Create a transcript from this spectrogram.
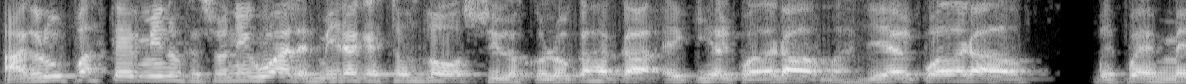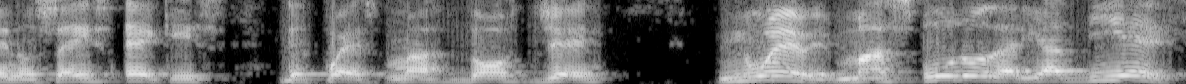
Agrupas términos que son iguales. Mira que estos dos, si los colocas acá, x al cuadrado más y al cuadrado, después menos 6x, después más 2y, 9 más 1 daría 10.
